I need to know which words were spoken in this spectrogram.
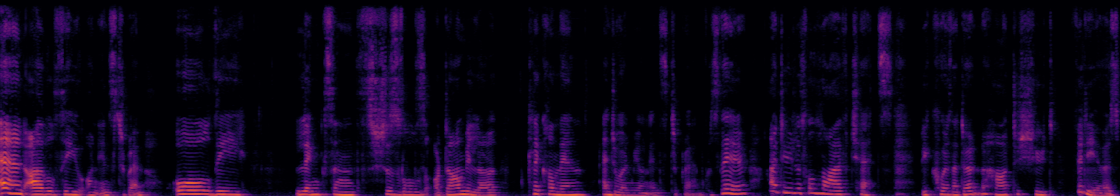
And I will see you on Instagram. All the links and shizzles are down below. Click on them and join me on Instagram. Because there I do little live chats because I don't know how to shoot videos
